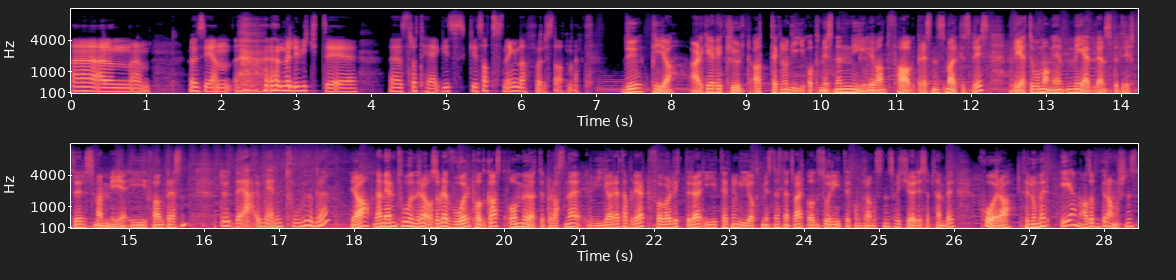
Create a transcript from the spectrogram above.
eh, er en, um, si en, en, veldig viktig uh, strategisk satsing da, for Statnett. Du, Pia, er det ikke litt kult at teknologioptimistene nylig vant fagpressens markedspris? Vet du hvor mange medlemsbedrifter som er med i fagpressen? Du, det er jo mer enn 200? Ja, det er mer enn 200, og så ble vår podkast og møteplassene vi har etablert for våre lyttere i Teknologioptimistenes nettverk og den store IT-konferansen som vi kjører i september, kåra til nummer én, altså bransjens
